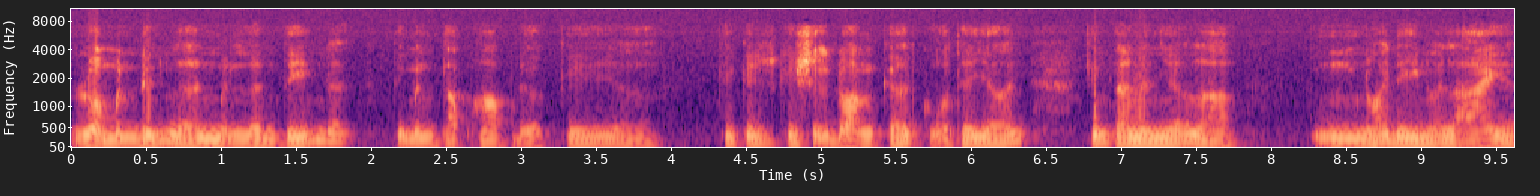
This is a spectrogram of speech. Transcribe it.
Rồi mình đứng lên mình lên tiếng đó thì mình tập hợp được cái ờ, cái cái cái sự đoàn kết của thế giới. Chúng ta nên nhớ là nói đi nói lại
